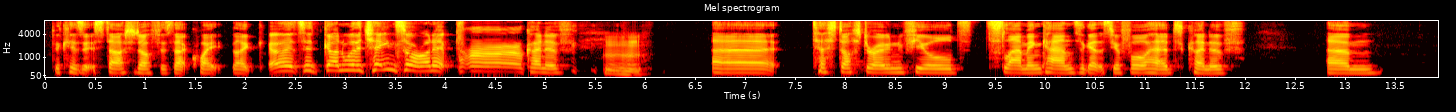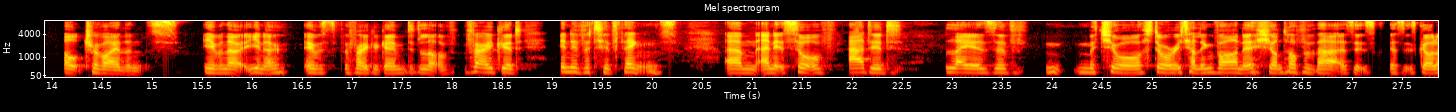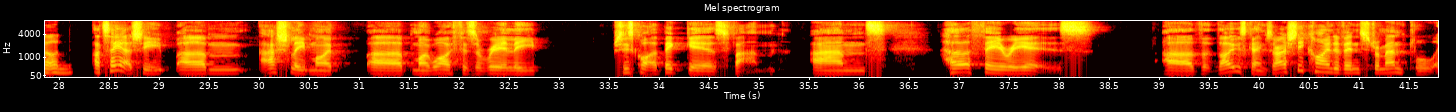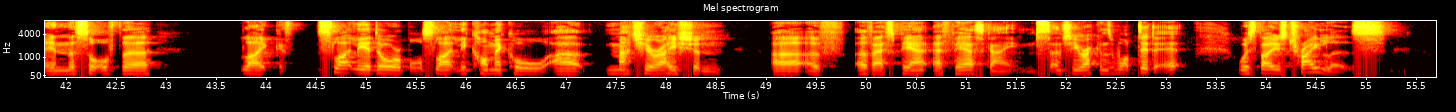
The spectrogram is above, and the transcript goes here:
because it started off as that quite like oh it's a gun with a chainsaw on it brrr, kind of Mm. uh, testosterone fueled slamming cans against your forehead kind of um, ultra violence. Even though you know it was a very good game, did a lot of very good innovative things, um, and it sort of added layers of m- mature storytelling varnish on top of that as it's as it's gone on. I'd say actually, um, Ashley, my uh, my wife is a really she's quite a big Gears fan, and her theory is uh, that those games are actually kind of instrumental in the sort of the like slightly adorable, slightly comical uh, maturation uh, of of SP- FPS games, and she reckons what did it was those trailers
